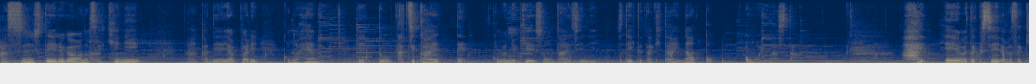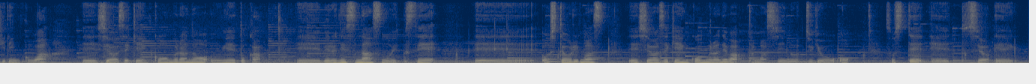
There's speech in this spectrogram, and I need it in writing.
発信している側の責任なんかねやっぱりこの辺、えっと、立ち返ってコミュニケーションを大事にしていただきたいなと思いましたはい、えー、私山崎凛子は、えー、幸せ健康村の運営とか、えー、ウェルネスナースの育成、えー、をしております、えー、幸せ健康村では魂の授業をそして、えーえー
